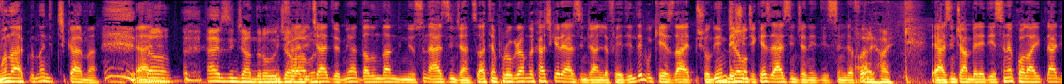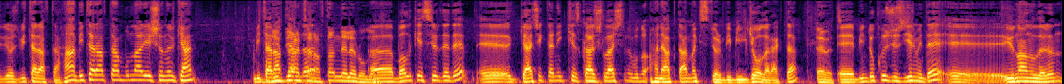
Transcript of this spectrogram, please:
Bunu aklından hiç çıkarma. Yani. Tamam. Erzincan'dır onun Lütfen cevabı. rica ediyorum ya dalından dinliyorsun Erzincan. Zaten programda kaç kere Erzincan lafı edildi. Bu kez daha etmiş olayım. Cevap- Beşinci kez Erzincan edilsin lafı. Hay hay. Erzincan Belediyesi'ne kolaylıklar diliyoruz bir taraftan. Ha bir taraftan bunlar yaşanırken bir taraftan diğer da taraftan neler oluyor? ee, Balıkesir'de de e, gerçekten ilk kez karşılaştım ve bunu hani aktarmak istiyorum bir bilgi olarak da. Evet. Ee, 1920'de e, Yunanlıların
